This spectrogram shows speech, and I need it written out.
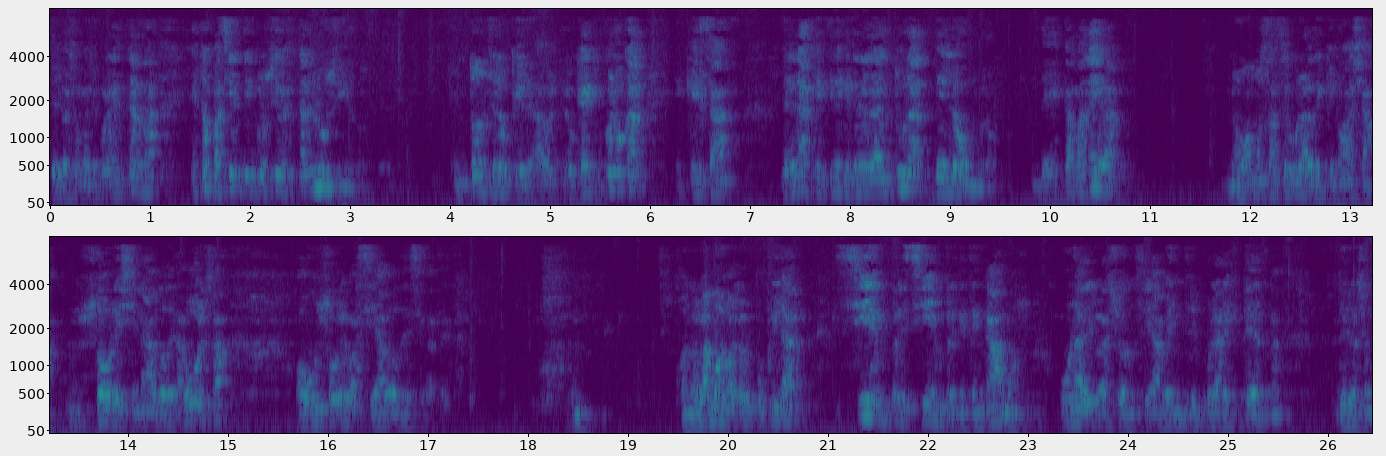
derivación ventricular externa, estos pacientes inclusive están lúcidos. Entonces lo que, lo que hay que colocar es que esa drenaje tiene que tener la altura del hombro. De esta manera nos vamos a asegurar de que no haya un sobrellenado de la bolsa o un sobrevaciado de ese catéter. Cuando hablamos de valor pupilar, siempre, siempre que tengamos una derivación, sea ventricular externa, derivación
